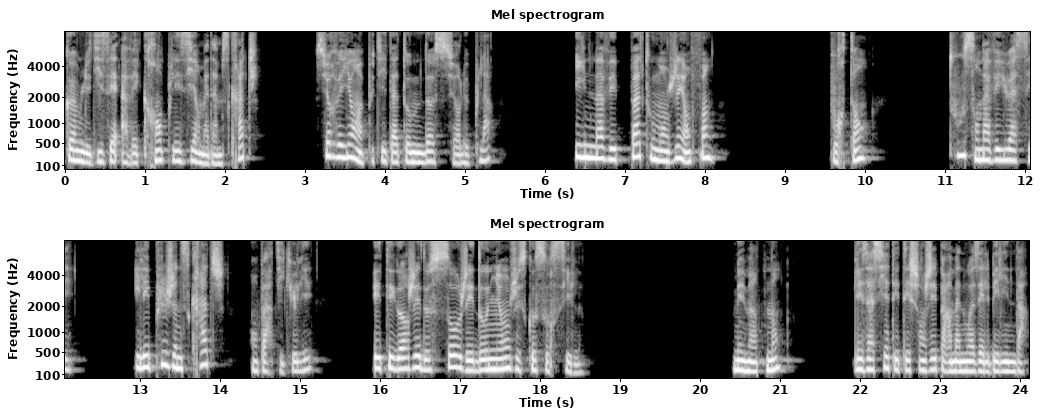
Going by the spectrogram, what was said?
comme le disait avec grand plaisir Madame Scratch, surveillant un petit atome d'os sur le plat, il n'avait pas tout mangé enfin. Pourtant, tous en avaient eu assez, et les plus jeunes Scratch, en particulier, étaient gorgés de sauge et d'oignons jusqu'aux sourcils. Mais maintenant, les assiettes étaient changées par mademoiselle Belinda.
